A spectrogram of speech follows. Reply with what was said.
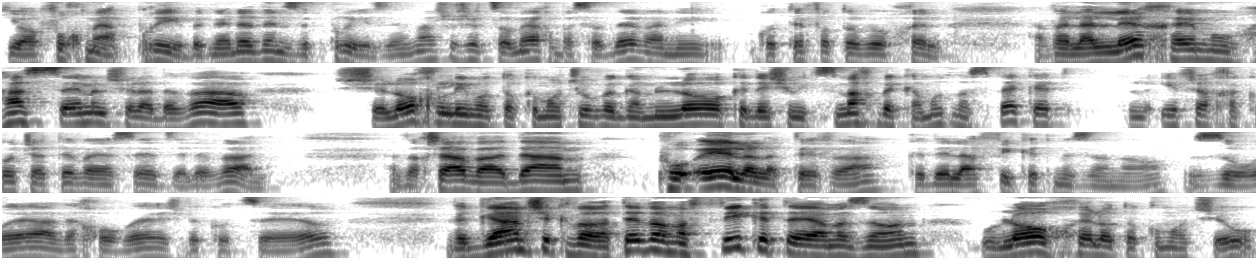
כי הוא הפוך מהפרי, בגן עדן זה פרי, זה משהו שצומח בשדה ואני קוטף אותו ואוכל. אבל הלחם הוא הסמל של הדבר שלא אוכלים אותו כמות שהוא וגם לא כדי שהוא יצמח בכמות מספקת, אי אפשר לחכות שהטבע יעשה את זה לבד. אז עכשיו האדם פועל על הטבע כדי להפיק את מזונו, זורע וחורש וקוצר, וגם שכבר הטבע מפיק את המזון, הוא לא אוכל אותו כמות שהוא.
